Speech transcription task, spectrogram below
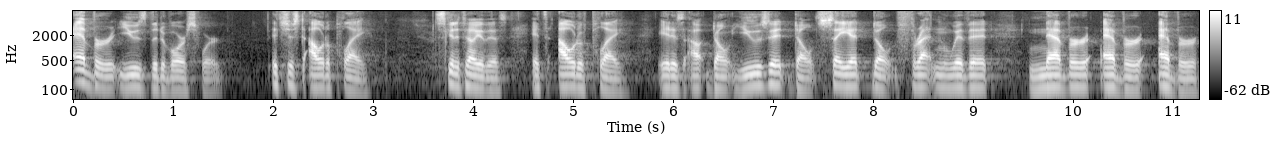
ever use the divorce word. It's just out of play. Just going to tell you this. It's out of play. It is out don't use it don't say it don't threaten with it. Never ever ever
